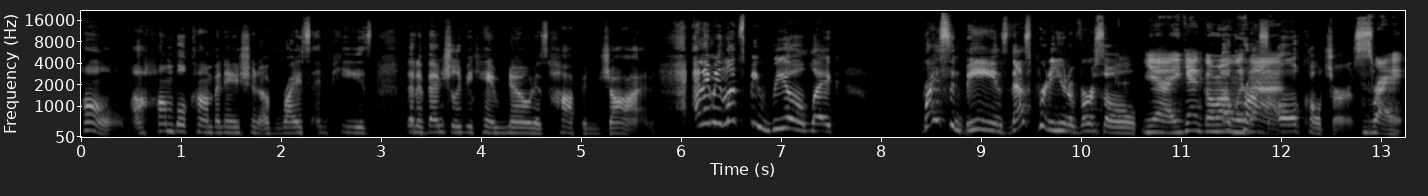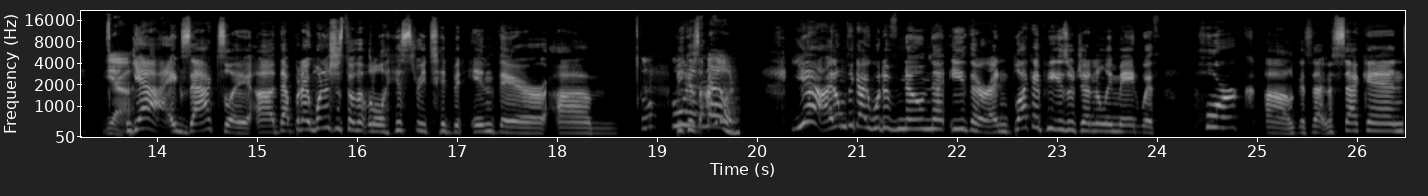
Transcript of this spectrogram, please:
home, a humble combination of rice and peas that eventually became known as Hoppin' John. And I mean, let's be real, like, rice and beans, that's pretty universal yeah you can't go wrong with across that all cultures. right yeah Yeah, exactly. Uh, that, but I want to just throw that little history tidbit in there. Um, who, who because I known yeah, I don't think I would have known that either. And black eyed peas are generally made with pork. Uh, I'll get to that in a second,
